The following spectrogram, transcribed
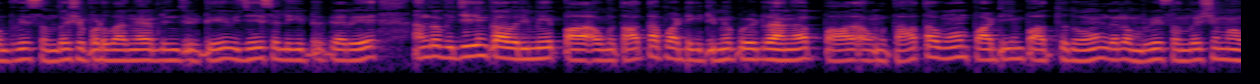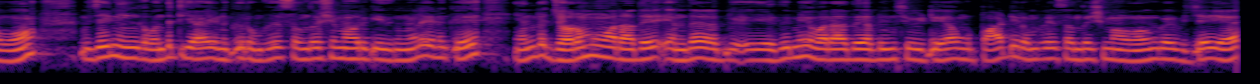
ரொம்பவே சந்தோஷப்படுவாங்க அப்படின்னு சொல்லிட்டு விஜய் சொல்லிக்கிட்டு இருக்காரு. அங்கே விஜயும் காவிரியுமே பா அவங்க தாத்தா பாட்டிக்கிட்டையுமே போயிடுறாங்க. பா அவங்க தாத்தாவும் பாட்டியும் பார்த்ததும் அங்கே ரொம்பவே சந்தோஷமாகவும் விஜய் நீங்கள் வந்துட்டியா? எனக்கு ரொம்பவே சந்தோஷமாக இருக்குது இதுக்கு மேலே எனக்கு எந்த ஜுரமும் வராது. எந்த எதுவுமே வராது அப்படின்னு சொல்லிட்டு அவங்க பாட்டி ரொம்பவே சந்தோஷமாகவும் அவங்க விஜயை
